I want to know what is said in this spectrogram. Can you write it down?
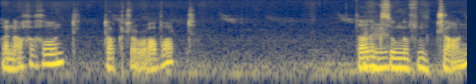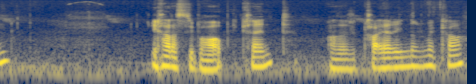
das nachher kommt, Dr. Robot. Da Mhm. gesungen von John. Ich habe das überhaupt nicht gekannt. Also keine Erinnerung mehr gehabt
